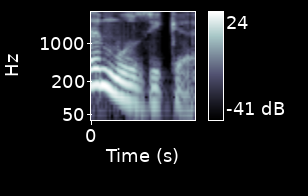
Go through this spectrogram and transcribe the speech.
A música.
